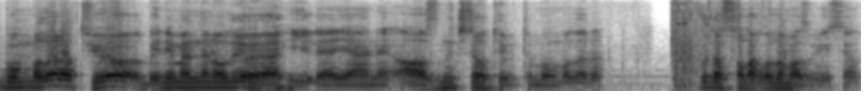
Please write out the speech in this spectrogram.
Bir bombalar atıyor. Benim benden oluyor ya hile. Yani ağzının içine atıyor bütün bombaları. Bu da salak olamaz mı insan?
